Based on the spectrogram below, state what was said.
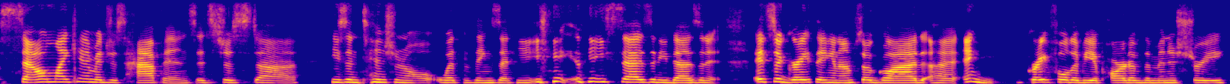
sound like him. It just happens. It's just uh, he's intentional with the things that he he says and he does, and it it's a great thing. And I'm so glad and grateful to be a part of the ministry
